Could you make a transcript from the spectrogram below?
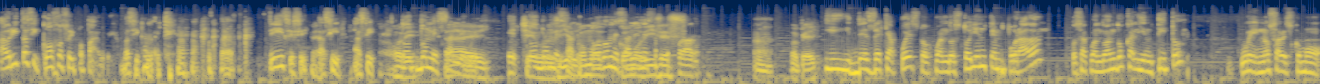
Ahorita si cojo soy papá, güey, básicamente. sí, sí, sí, así, así. todo me sale, güey. Eh, todo me sale, todo me sale en esta temporada. Ah, ok. Y desde que apuesto, cuando estoy en temporada, o sea, cuando ando calientito, güey, no sabes cómo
